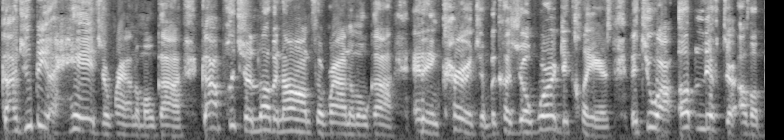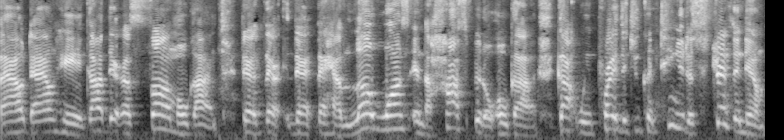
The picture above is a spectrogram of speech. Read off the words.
God, you be a hedge around them, oh God. God, put your loving arms around them, oh God, and encourage them because your word declares that you are uplifter of a bowed down head. God, there are some, oh God, that, that, that, that have loved ones in the hospital, oh God. God, we pray that you continue to strengthen them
